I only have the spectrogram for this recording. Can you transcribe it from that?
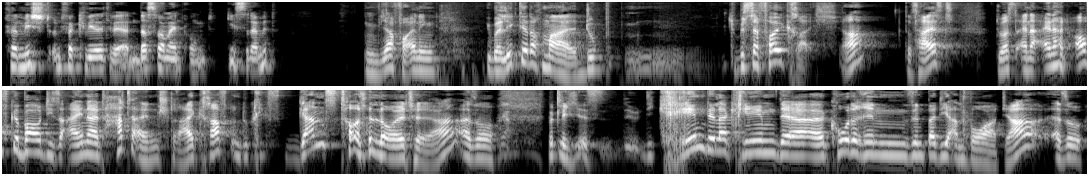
vermischt und verquält werden. Das war mein Punkt. Gehst du damit? Ja, vor allen Dingen, überleg dir doch mal, du, du bist erfolgreich, ja? Das heißt, Du hast eine Einheit aufgebaut, diese Einheit hat einen Strahlkraft und du kriegst ganz tolle Leute, ja? Also ja. wirklich ist die Creme de la Creme der äh, Coderinnen sind bei dir an Bord, ja? Also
